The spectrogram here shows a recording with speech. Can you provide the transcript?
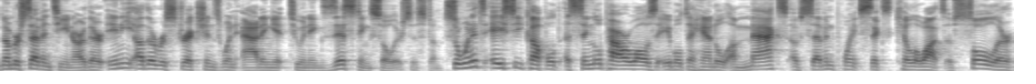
Number 17, are there any other restrictions when adding it to an existing solar system? So when it's AC coupled, a single power Powerwall is able to handle a max of 7.6 kilowatts of solar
